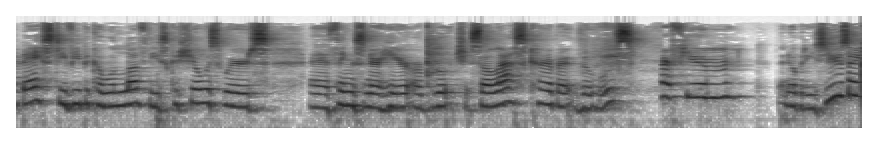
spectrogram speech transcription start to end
Bestie Vibeke will love these because she always wears uh, things in her hair or brooches. So I'll ask her about those. Perfume that nobody's using.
